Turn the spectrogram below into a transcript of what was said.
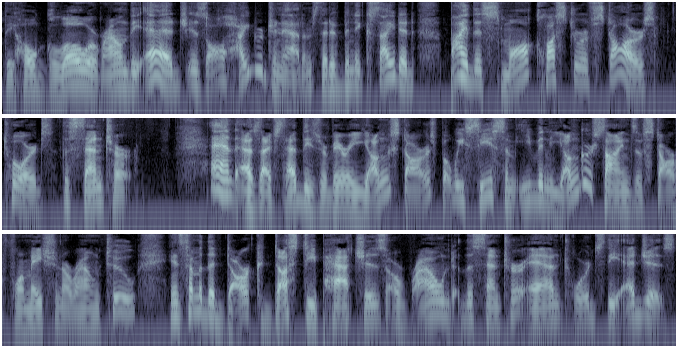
The whole glow around the edge is all hydrogen atoms that have been excited by this small cluster of stars towards the center. And as I've said, these are very young stars, but we see some even younger signs of star formation around too in some of the dark dusty patches around the center and towards the edges.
